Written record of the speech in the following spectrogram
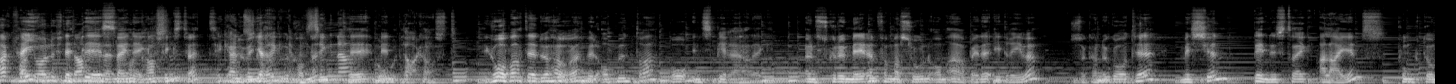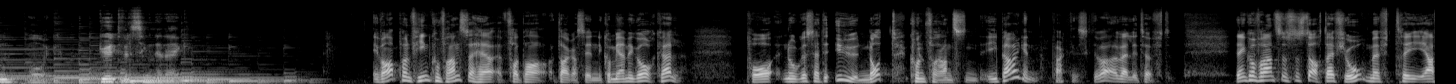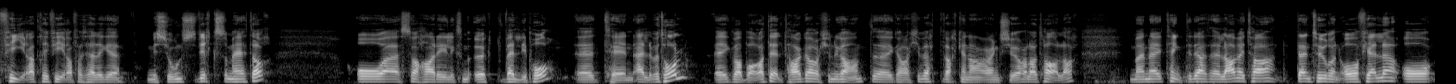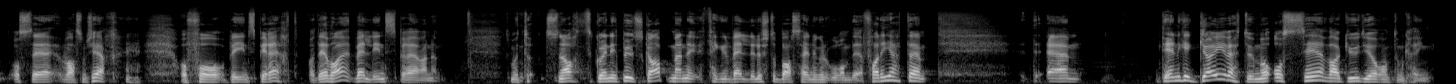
Takk for Hei, at du har lyttet dette er Svein Egil. Sikstvedt. Og Du er hjertelig velkommen til min podkast. Jeg håper at det du hører vil oppmuntre og inspirere deg. Ønsker du mer informasjon om arbeidet i drivet, så kan du gå til mission-alliance.org. Gud velsigne deg. Jeg var på en fin konferanse her for et par dager siden. Jeg kom hjem i går kveld på noe som heter Unådd-konferansen i Bergen. faktisk. Det var veldig tøft. Det er en konferanse som starta i fjor med tre, ja, tre-fire forskjellige misjonsvirksomheter. Og eh, så har de liksom økt veldig på eh, til en 11-12. Jeg var bare deltaker, ikke noe annet. Jeg har ikke vært verken arrangør eller taler. Men jeg tenkte det at la meg ta den turen over fjellet og, og se hva som skjer. Og få bli inspirert. Og det var veldig inspirerende. Så må jeg snart gå inn i et budskap, men jeg fikk veldig lyst til å bare si noen ord om det. Fordi at eh, det, eh, er noe gøy vet du, med å se hva Gud gjør rundt omkring.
